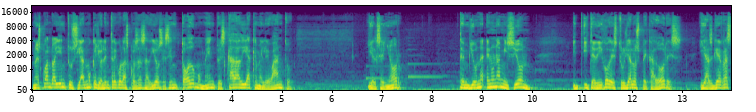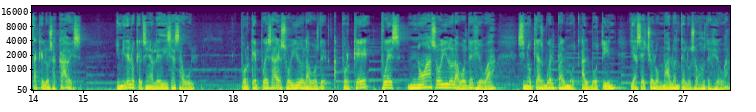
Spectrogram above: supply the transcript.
no es cuando hay entusiasmo que yo le entrego las cosas a Dios, es en todo momento, es cada día que me levanto. Y el Señor te envió en una misión y, te dijo destruye a los pecadores y haz guerra hasta que los acabes. Y mire lo que el Señor le dice a Saúl. ¿Por qué pues has oído la voz de por qué pues no has oído la voz de Jehová, sino que has vuelto al, al botín y has hecho lo malo ante los ojos de Jehová?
